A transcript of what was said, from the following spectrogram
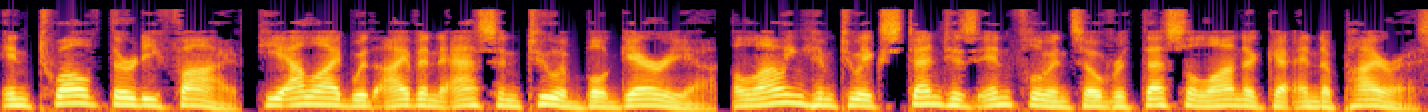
In 1235, he allied with Ivan Asen II of Bulgaria, allowing him to extend his influence over Thessalonica and Epirus.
